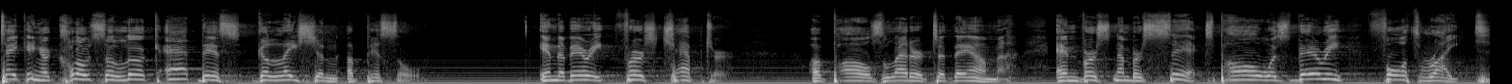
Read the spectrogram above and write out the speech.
taking a closer look at this Galatian epistle. In the very first chapter of Paul's letter to them, and verse number six, Paul was very forthright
